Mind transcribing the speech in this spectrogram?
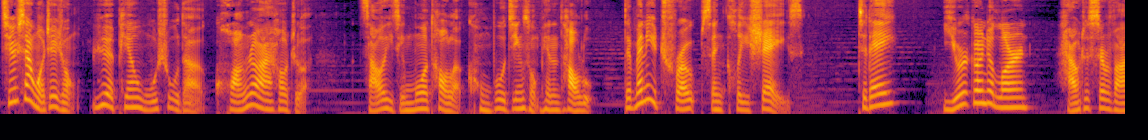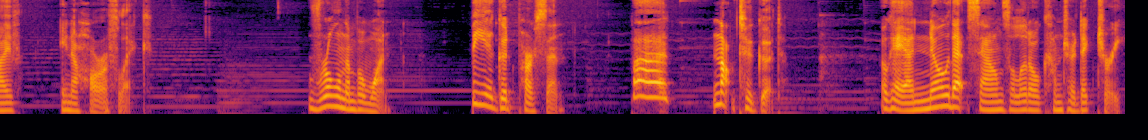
其实像我这种阅片无数的狂热爱好者，早已经摸透了恐怖惊悚片的套路。There are many tropes and cliches. Today, you're going to learn how to survive in a horror flick. Rule number one be a good person, but not too good. Okay, I know that sounds a little contradictory,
